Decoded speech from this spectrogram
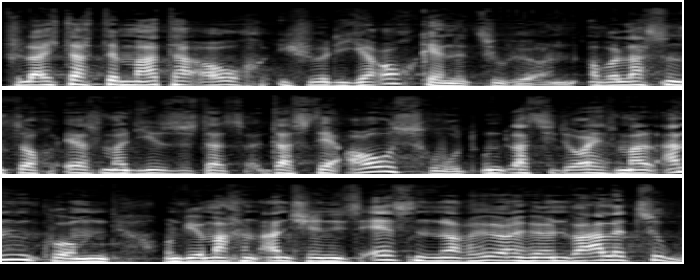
vielleicht dachte Martha auch, ich würde ja auch gerne zuhören, aber lass uns doch erstmal Jesus, dass, dass der ausruht und lass sie doch erstmal ankommen und wir machen anständiges Essen, nach hören, hören wir alle zu.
